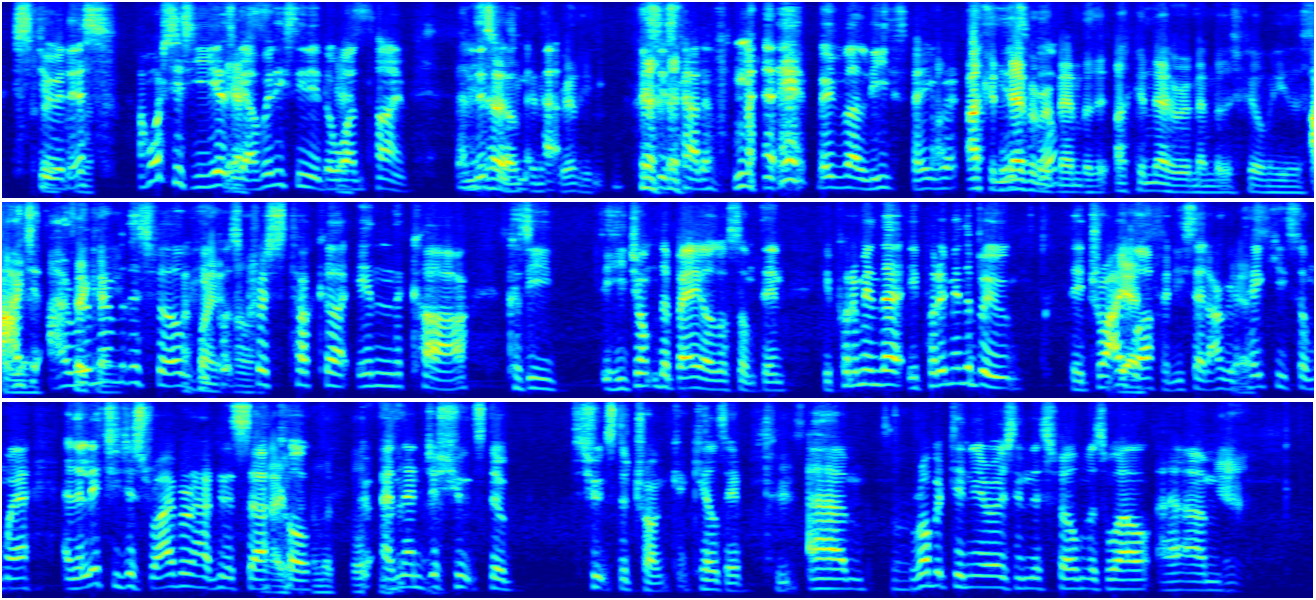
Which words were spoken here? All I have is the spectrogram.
stewardess. I watched this years ago. I've only seen it the Yes. one time, and this know, was uh, really- this is kind of maybe my least favorite. I can never film. remember that. I can never remember this film either. So I, yeah, I it's okay. remember this film. I He puts. Chris Tucker in the car because he he jumped the bail or something. He put him in the he put him in the boot. They drive Yes. off, and he said, "I'm going to Yes. take you somewhere," and they literally just drive around in a circle, the and then just shoots the shoots the trunk and kills him. Um. Robert De Niro's in this film as well, um, Yeah.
